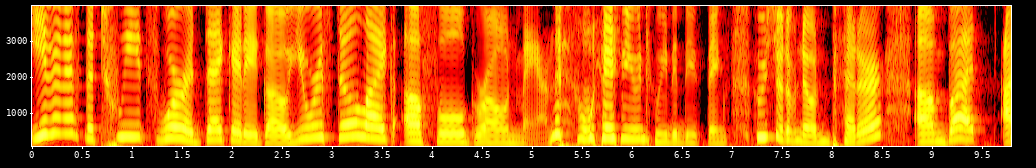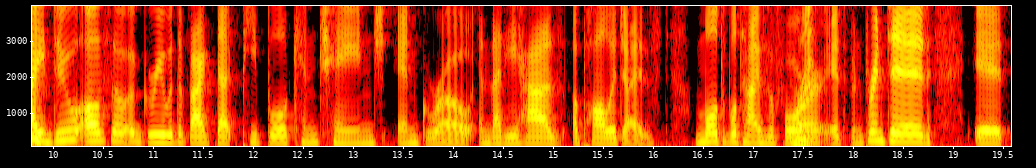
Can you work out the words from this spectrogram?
even if the tweets were a decade ago, you were still like a full grown man when you tweeted these things who should have known better. Um, but I do also agree with the fact that people can change and grow and that he has apologized multiple times before. Right. It's been printed. It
